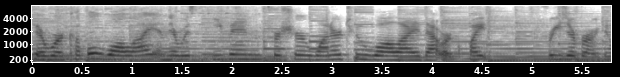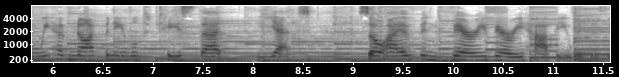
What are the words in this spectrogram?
There were a couple walleye, and there was even, for sure, one or two walleye that were quite freezer burnt and we have not been able to taste that yet. So I have been very, very happy with this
